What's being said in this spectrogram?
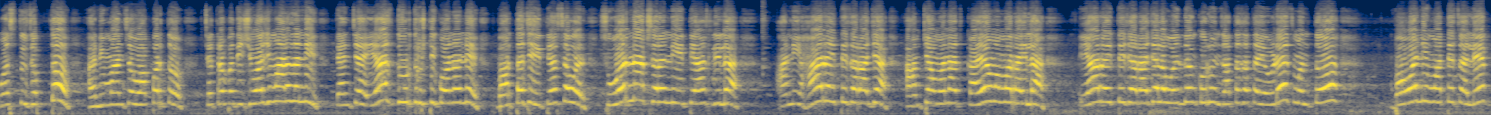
वस्तू जपतो आणि माणसं वापरतो. छत्रपती शिवाजी महाराजांनी त्यांच्या याच दूरदृष्टिकोनाने भारताच्या इतिहासावर सुवर्ण आणि हा रयतेचा राजा आमच्या मनात कायम अमर राहिला. या रयतेच्या राजाला वंदन करून जाता जाता एवढंच म्हणतो भवानी मातेचा लेख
